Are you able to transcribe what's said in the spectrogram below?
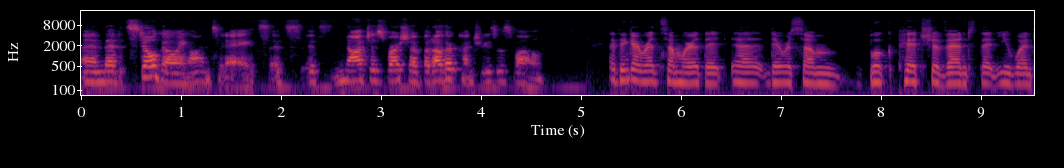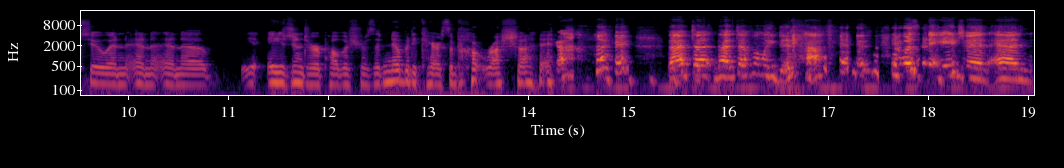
and that it's still going on today. It's it's it's not just Russia, but other countries as well. I think I read somewhere that uh, there was some book pitch event that you went to, and and and a agent or publisher said nobody cares about Russia. that de- that definitely did happen. it was an agent, and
